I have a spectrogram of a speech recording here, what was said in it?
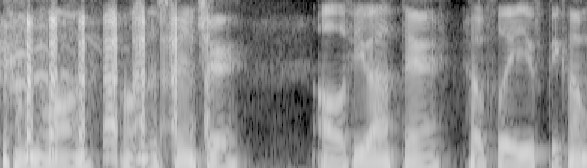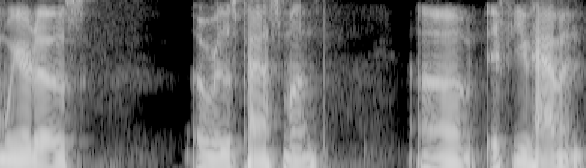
coming along on this venture. All of you out there, hopefully you've become weirdos over this past month. Um, if you haven't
